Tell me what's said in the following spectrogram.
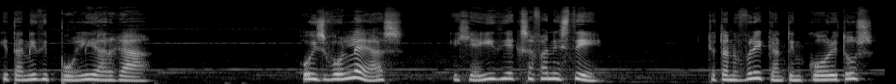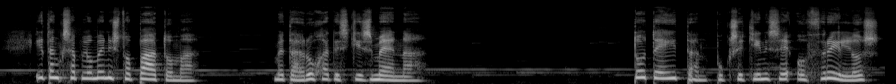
ήταν ήδη πολύ αργά. Ο εισβολέας είχε ήδη εξαφανιστεί και όταν βρήκαν την κόρη τους ήταν ξαπλωμένη στο πάτωμα με τα ρούχα της σκισμένα. Τότε ήταν που ξεκίνησε ο θρύλος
